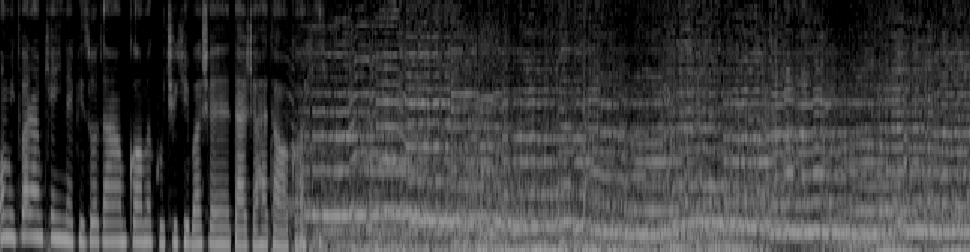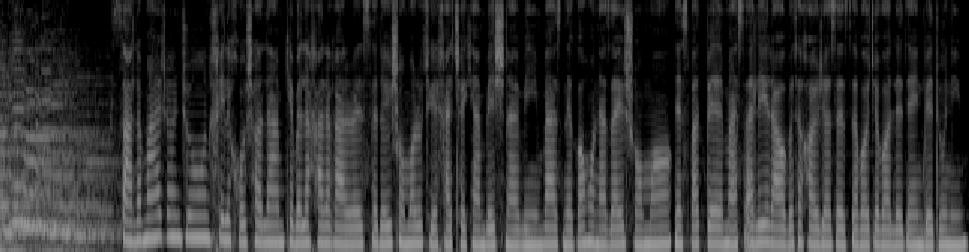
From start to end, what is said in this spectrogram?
امیدوارم که این اپیزودم گام کوچیکی باشه در جهت آگاهی. سلام مرجان جون. خیلی خوشحالم که بالاخره قرار صدای شما رو توی خط چکم بشنویم و از نگاه و نظر شما نسبت به مسئله روابط خارج از ازدواج والدین بدونیم.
